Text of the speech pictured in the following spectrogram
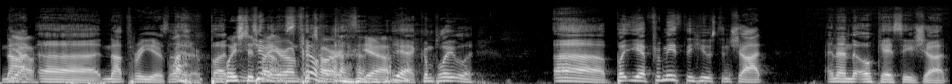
Not Yeah. uh, not three years later, but Hoisted you by know, your own still- petard. Yeah. yeah, completely. Uh, but yeah, for me, it's the Houston shot, and then the OKC shot,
